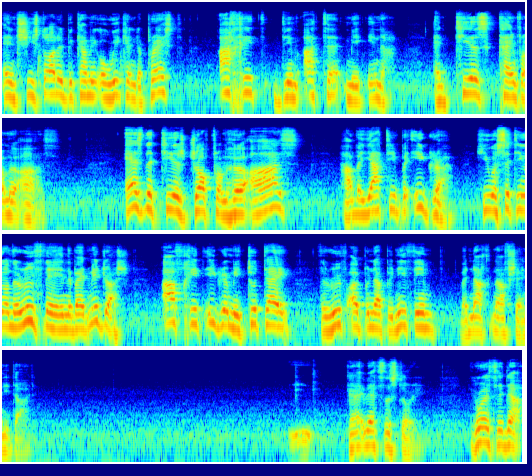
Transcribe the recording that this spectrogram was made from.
and she started becoming all weak and depressed. Achit dimate me'ina, and tears came from her eyes. As the tears dropped from her eyes, Be'igra. He was sitting on the roof there in the Beit Midrash. Afchit igra mitute. The roof opened up beneath him. V'nach nafshe and he died. Okay, that's the story. The Gemara said now.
